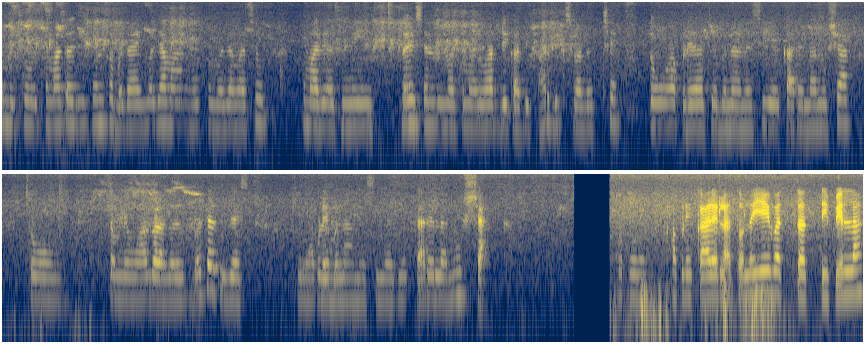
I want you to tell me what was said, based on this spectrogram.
તો મિત્રો છે માતાજી. કેમ છો બધા મજામાં? હું પણ મજામાં છું. અમારી આજની નવી ચેનલમાં તમારું હાર્દિક હાર્દિક હાર્દિક સ્વાગત છે. તો આપણે આજે બનાવીને છીએ કારેલાનું શાક. તો તમને હું આગળ આગળ બતાવતી જઈશ કે આપણે બનાવીને છીએ આજે કારેલાનું શાક. તો આપણે કારેલા તો લઈ આવ્યા તતી પહેલાં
